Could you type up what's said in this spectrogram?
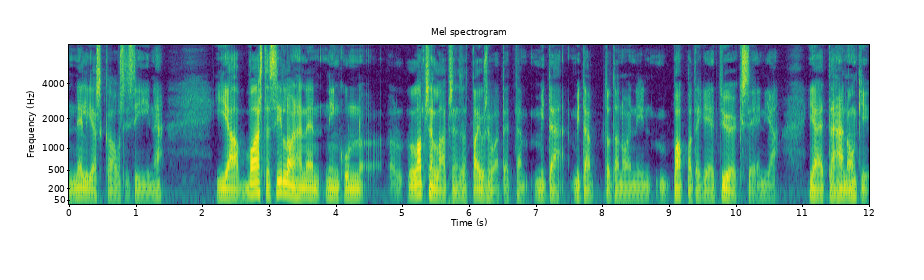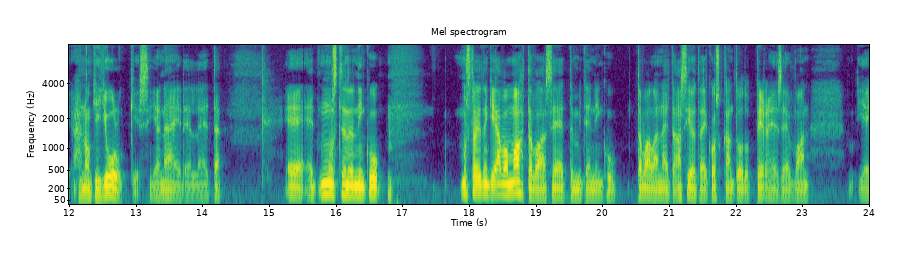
neljäs kausi siinä, ja vasta silloin hänen niin kuin, lapsenlapsensa tajusivat, että mitä, mitä tota noin, niin, pappa tekee työkseen ja, ja että hän onkin, hän onkin julkis ja näin edelleen. Että, e, et musta, niin kuin, musta on jotenkin aivan mahtavaa se, että miten niin kuin, tavallaan näitä asioita ei koskaan tuotu perheeseen, vaan e,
